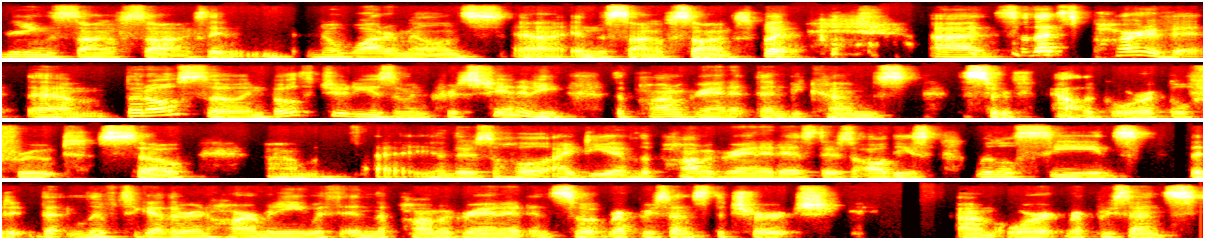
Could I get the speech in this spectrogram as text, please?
reading the Song of Songs. They no watermelons uh, in the Song of Songs, but uh, so that's part of it. Um, but also in both Judaism and Christianity, the pomegranate then becomes sort of allegorical fruit. So um, uh, you know, there's a whole idea of the pomegranate as there's all these little seeds that it, that live together in harmony within the pomegranate, and so it represents the church, um, or it represents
